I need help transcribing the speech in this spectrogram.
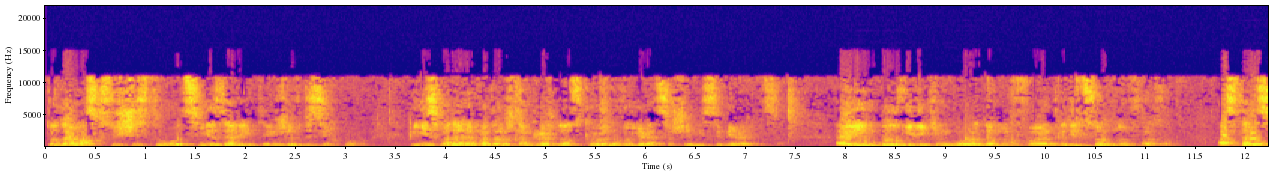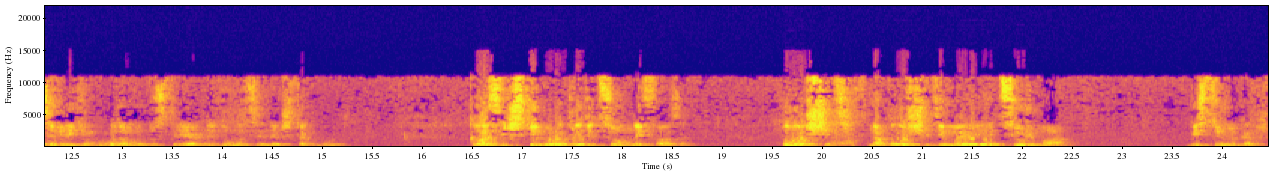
то Дамаск существует с мезолита и жив до сих пор. И несмотря на там гражданскую войну, вымирать совершенно не собирается. А Рим был великим городом в традиционную фазу. Остался великим городом в индустриальной, думается, и дальше так будет. Классический город традиционной фазы. Площадь, на площади мэрия, тюрьма. Без тюрьмы как же?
